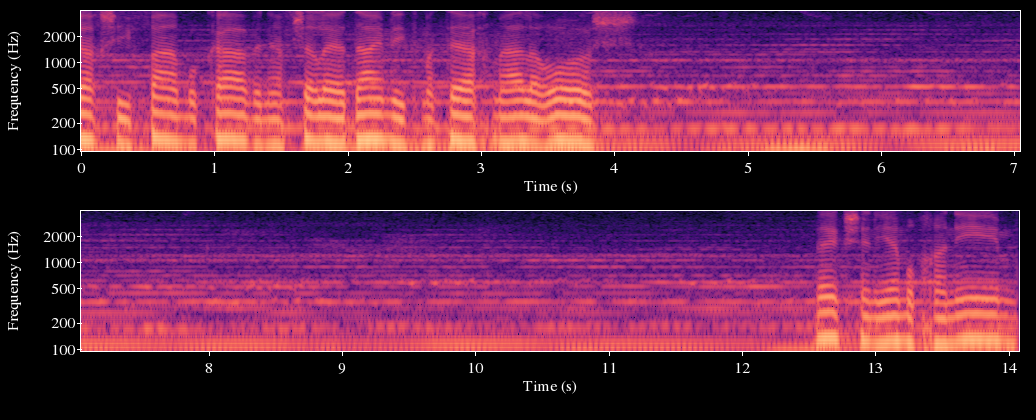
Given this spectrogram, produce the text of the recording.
ניקח שאיפה עמוקה ונאפשר לידיים להתמתח מעל הראש. וכשנהיה מוכנים,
